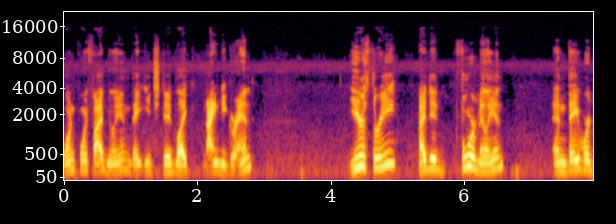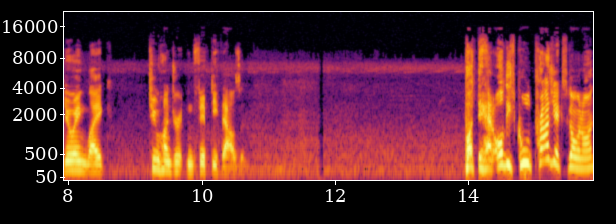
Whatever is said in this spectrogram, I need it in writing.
1.5 million. They each did like 90 grand. Year three, I did 4 million and they were doing like 250,000. But they had all these cool projects going on.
